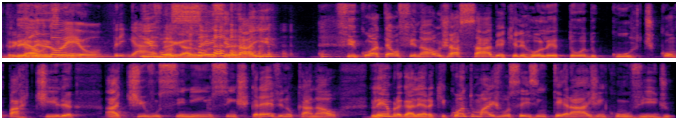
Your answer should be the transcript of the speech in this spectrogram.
Obrigado. Não doeu, obrigada. E você Obrigado que tá aí, ficou até o final, já sabe aquele rolê todo, curte, compartilha, ativa o sininho, se inscreve no canal. Lembra, galera, que quanto mais vocês interagem com o vídeo,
